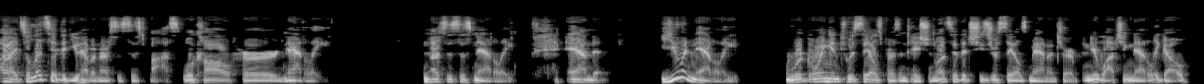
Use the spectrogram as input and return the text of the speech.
All right, so let's say that you have a narcissist boss. We'll call her Natalie. Narcissist Natalie. And you and Natalie were going into a sales presentation. Let's say that she's your sales manager and you're watching Natalie go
